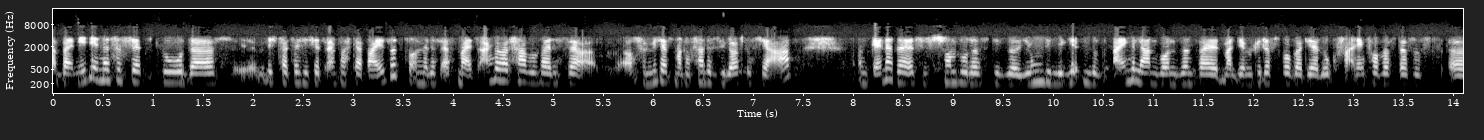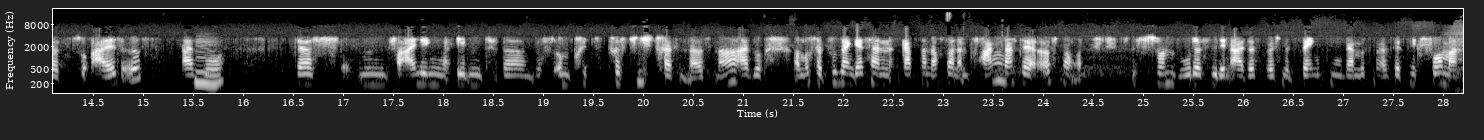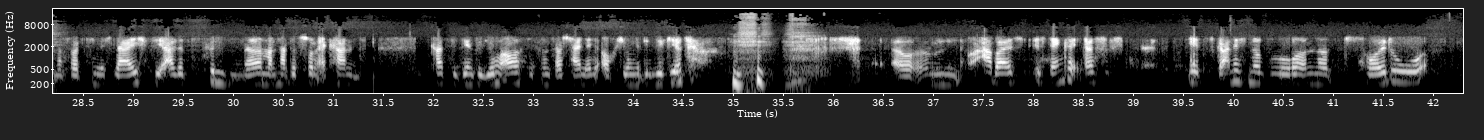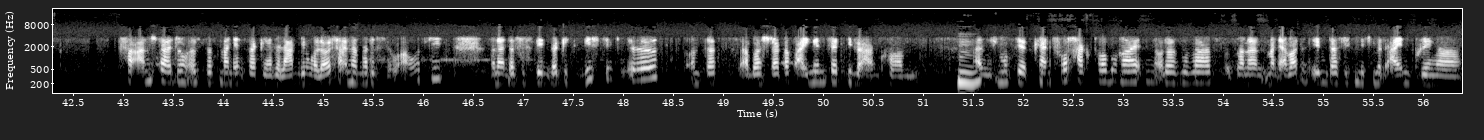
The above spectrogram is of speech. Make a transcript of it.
bei Medien ist es jetzt so, dass ich tatsächlich jetzt einfach dabei sitze und mir das erstmal jetzt angehört habe, weil das ja auch für mich erstmal interessant ist, wie läuft das ja ab. Und generell ist es schon so, dass diese jungen Delegierten eingeladen worden sind, weil man dem Petersburger Dialog vor allen Dingen vorwirft, dass es äh, zu alt ist. Also mhm dass ähm, vor allen Dingen eben äh, das um Prestigetreffen ist. Ne? Also man muss dazu sagen, gestern gab es dann auch so einen Empfang nach der Eröffnung und schon so, dass wir den Altersdurchschnitt senken. Da müssen wir uns jetzt nichts vormachen. Das war ziemlich leicht, sie alle zu finden. Ne? Man hat es schon erkannt. Krass, die sehen so jung aus, das sind wahrscheinlich auch junge Delegierte. ähm, aber ich, ich denke, das ist jetzt gar nicht nur so eine Pseudo- Veranstaltung ist, dass man jetzt sagt, ja, wir laden junge Leute ein, damit es so aussieht, sondern dass es denen wirklich wichtig ist und dass es aber stark auf Eigeninitiative ankommt. Hm. Also ich muss jetzt keinen Vortrag vorbereiten oder sowas, sondern man erwartet eben, dass ich mich mit einbringe,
